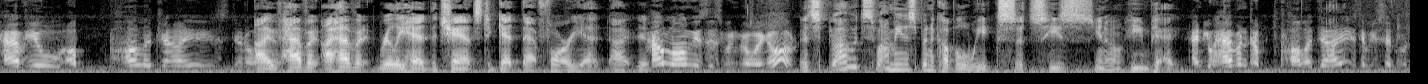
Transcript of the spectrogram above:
Have you apologized at all? I haven't I haven't really had the chance to get that far yet. I, it, How long has this been going on? it's oh, it's I mean, it's been a couple of weeks. It's he's you know he. And you haven't apologized? Have you said well,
